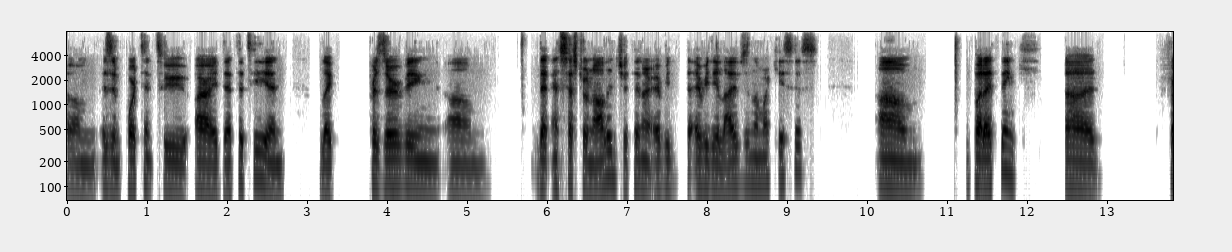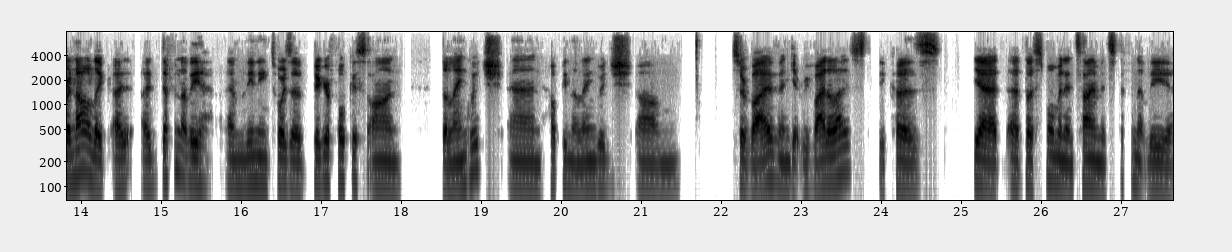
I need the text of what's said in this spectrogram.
um, is important to our identity and like preserving um, that ancestral knowledge within our every everyday lives in the Marquesas. Um, but I think uh, for now, like I, I definitely am leaning towards a bigger focus on the language and helping the language um, survive and get revitalized because yeah at, at, this moment in time it's definitely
